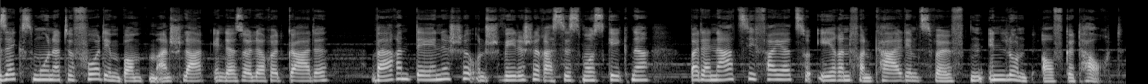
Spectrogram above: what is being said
Sechs Monate vor dem Bombenanschlag in der Söllerödgade waren dänische und schwedische Rassismusgegner bei der Nazi-Feier zu Ehren von Karl XII. in Lund aufgetaucht.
